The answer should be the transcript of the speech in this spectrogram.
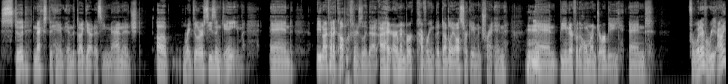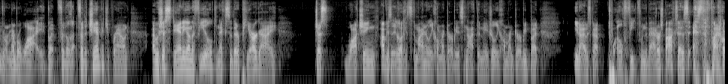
stood next to him in the dugout as he managed a regular season game, and you know I've had a couple experiences like that. I, I remember covering the Double A All Star game in Trenton mm-hmm. and being there for the home run derby, and for whatever reason I don't even remember why, but for the for the championship round I was just standing on the field next to their PR guy, just watching. Obviously, look, it's the minor league home run derby. It's not the major league home run derby, but you know, I was about 12 feet from the batter's box as as the final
